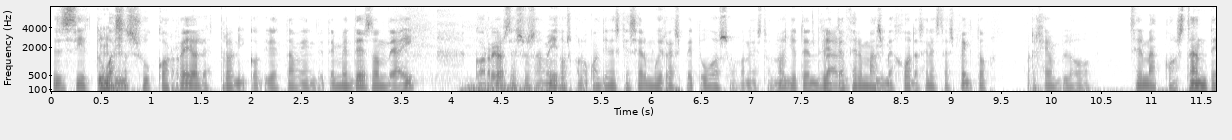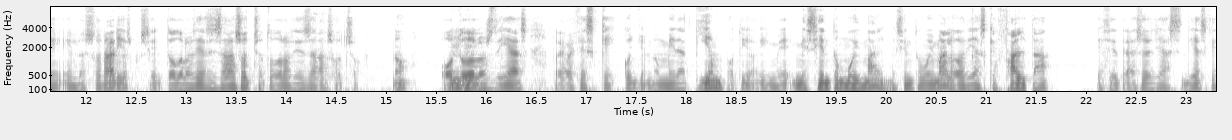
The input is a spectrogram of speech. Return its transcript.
es decir, tú vas a su correo electrónico directamente, te metes donde hay correos de sus amigos, con lo cual tienes que ser muy respetuoso con esto, ¿no? Yo tendría que hacer más mejoras en este aspecto, por ejemplo, ser más constante en los horarios, pues si todos los días es a las 8, todos los días es a las 8, ¿no? O todos los días, porque a veces que, coño, no me da tiempo, tío, y me, me siento muy mal, me siento muy mal, o días que falta, etcétera, esos días, días que,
